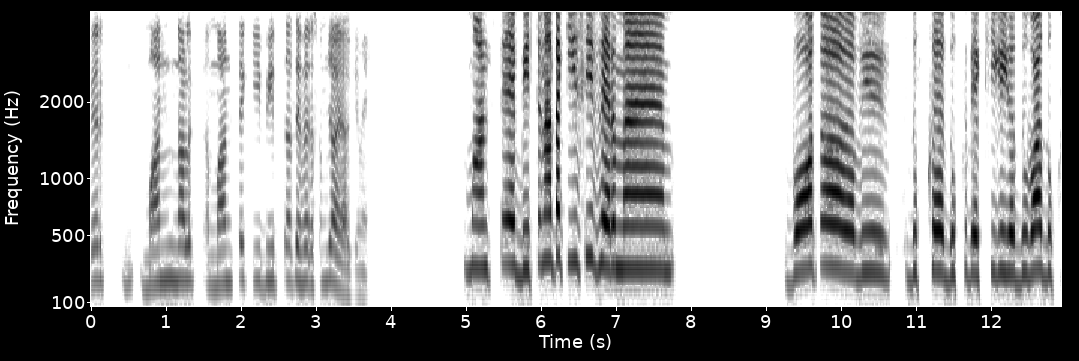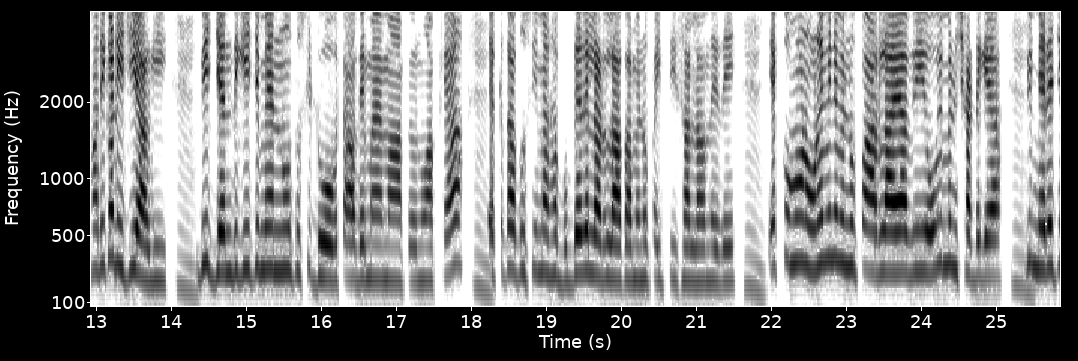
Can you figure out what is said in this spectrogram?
ਫਿਰ ਮਨ ਨਾਲ ਮਨ ਤੇ ਕੀ ਬੀਤਦਾ ਤੇ ਫਿਰ ਸਮਝਾਇਆ ਕਿਵੇਂ? ਮਨ ਤੇ ਬੀਤਣਾ ਤਾਂ ਕੀ ਸੀ ਫਿਰ ਮੈਂ ਬਹੁਤ ਵੀ ਦੁੱਖ ਦੁੱਖ ਦੇਖੀ ਗਈ। ਉਦੋਂ ਬਾਅਦ ਦੁੱਖਾਂ ਦੀ ਘੜੀ ਹੀ ਆ ਗਈ ਵੀ ਜ਼ਿੰਦਗੀ 'ਚ ਮੈਨੂੰ ਤੁਸੀਂ ਡੋਬਤਾ ਆਪਦੇ ਮੈਂ ਮਾਂ ਪਿਓ ਨੂੰ ਆਖਿਆ ਇੱਕ ਤਾਂ ਤੁਸੀਂ ਮੈਂ ਕਿਹਾ ਬੁੱਢੇ ਦੇ ਲੜ ਲਾਤਾ ਮੈਨੂੰ 35 ਸਾਲਾਂ ਦੇ ਦੇ। ਇੱਕ ਹੁਣ ਉਹਨੇ ਵੀ ਨੀ ਮੈਨੂੰ ਪਾਰ ਲਾਇਆ ਵੀ ਉਹ ਵੀ ਮੈਨੂੰ ਛੱਡ ਗਿਆ। ਵੀ ਮੇਰੇ 'ਚ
